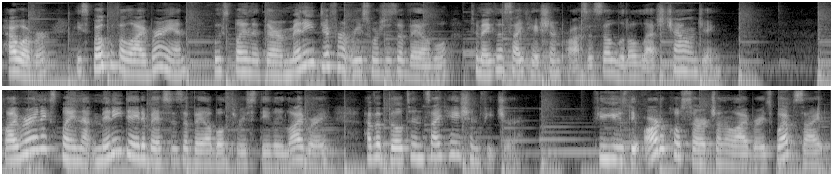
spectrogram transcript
However, he spoke with a librarian who explained that there are many different resources available to make the citation process a little less challenging. Librarian explained that many databases available through Steely Library have a built-in citation feature. If you use the article search on the library's website,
